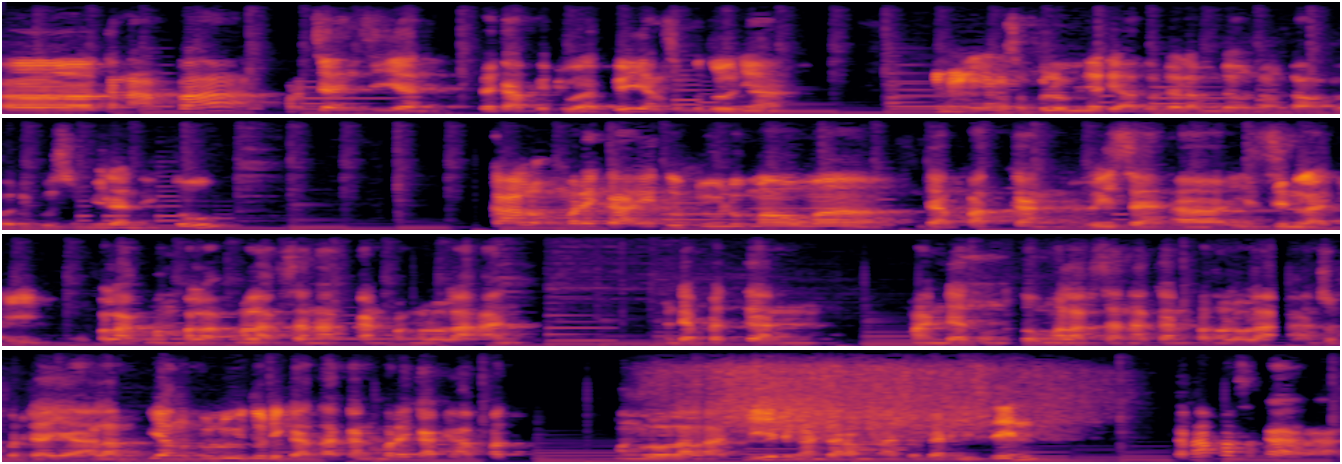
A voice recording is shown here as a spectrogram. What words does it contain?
eh, kenapa perjanjian PKP 2B yang sebetulnya yang sebelumnya diatur dalam Undang-Undang tahun 2009 itu kalau mereka itu dulu mau mendapatkan uh, izin lagi melaksanakan pengelolaan mendapatkan mandat untuk melaksanakan pengelolaan sumber daya alam yang dulu itu dikatakan mereka dapat mengelola lagi dengan cara mengajukan izin kenapa sekarang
